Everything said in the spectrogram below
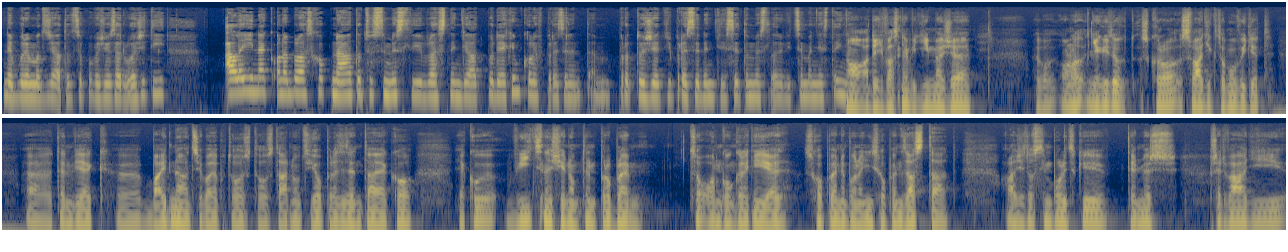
nebude moc dělat to, co považuje za důležitý. Ale jinak ona byla schopná to, co si myslí, vlastně dělat pod jakýmkoliv prezidentem, protože ti prezidenti si to mysleli víceméně stejně. No a teď vlastně vidíme, že ono někdy to skoro svádí k tomu vidět uh, ten věk Bidena, třeba toho, toho stárnoucího prezidenta, jako, jako víc než jenom ten problém, co on konkrétně je schopen nebo není schopen zastat, ale že to symbolicky téměř předvádí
